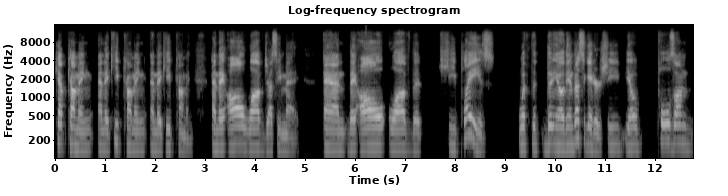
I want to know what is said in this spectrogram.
kept coming and they keep coming and they keep coming. And they all love Jessie May. And they all love that she plays with the, the you know the investigators. She you know pulls on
